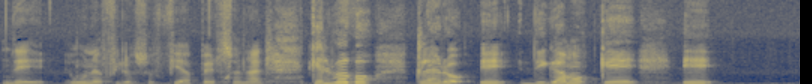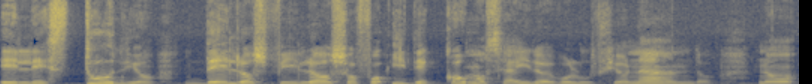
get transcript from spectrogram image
de una filosofía personal. Que luego, claro, digamos que el estudio de los filósofos y de cómo se ha ido evolucionando ¿no?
